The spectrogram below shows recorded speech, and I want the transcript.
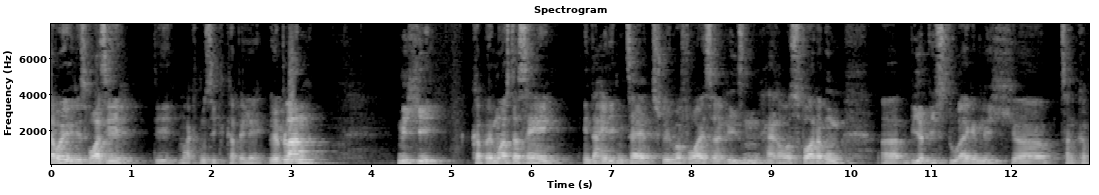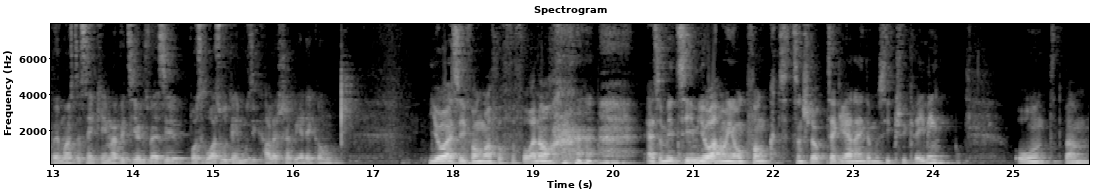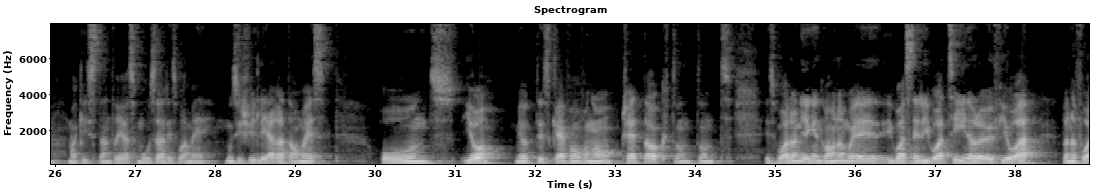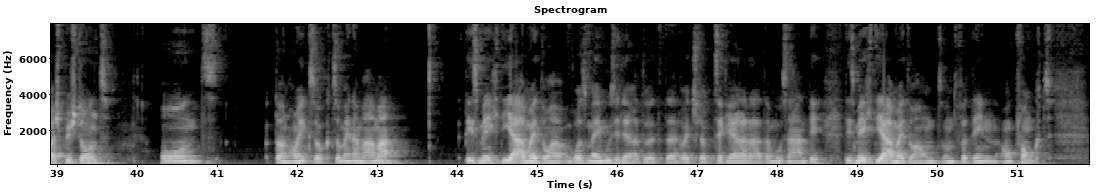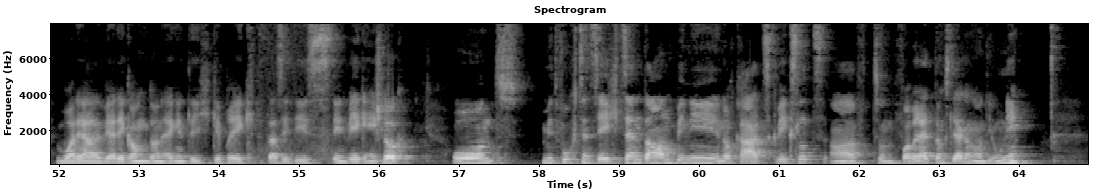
Jawohl, das war sie, die Marktmusikkapelle Öblan. Michi, Kapellmeister sein in der heutigen Zeit, stell mir vor, ist eine Riesenherausforderung. Äh, Wie bist du eigentlich äh, zum Kapellmeister sein gekommen, beziehungsweise was war so dein musikalischer Werdegang? Ja, also ich fange einfach von vorne an. Also mit sieben Jahren habe ich angefangen zum Schlagzeuglerner in der Musikschule Grebing. Und beim Magister Andreas Moser, das war mein Musikschullehrer damals. Und ja, mir hat das gleich von Anfang an gescheit taugt und, und es war dann irgendwann einmal, ich weiß nicht, ich war zehn oder elf Jahre bei einer Vorspielstunde und dann habe ich gesagt zu meiner Mama, das möchte ich auch mal da, was mein Musiklehrer tut, der halt Schlagzeuglehrer, der, der Musa Andi, das möchte ich auch mal da. Und, und von dem angefangen war der Werdegang dann eigentlich geprägt, dass ich das, den Weg einschlage. Und mit 15, 16 dann bin ich nach Graz gewechselt äh, zum Vorbereitungslehrgang an die Uni.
